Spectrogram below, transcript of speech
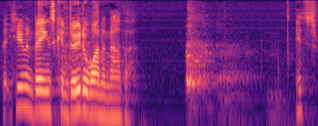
that human beings can do to one another. It's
